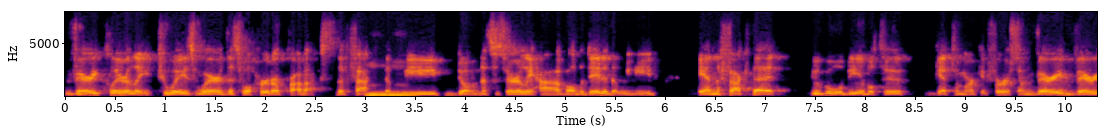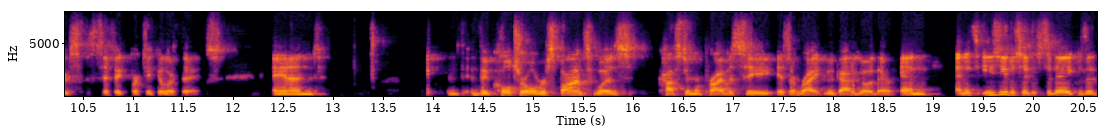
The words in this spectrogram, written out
very clearly to ways where this will hurt our products. The fact mm. that we don't necessarily have all the data that we need, and the fact that Google will be able to get to market first on very, very specific, particular things. And the cultural response was customer privacy is a right. We got to go there. And and it's easy to say this today because it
